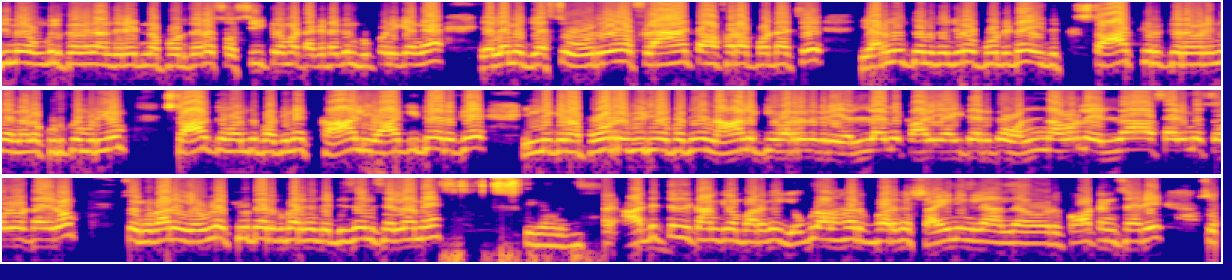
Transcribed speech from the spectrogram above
இதுமே உங்களுக்காக தான் அந்த ரேட் நான் போட்டு தரேன். ஸோ சீக்கிரமா டக்கு டக்குன்னு புக் பண்ணிக்கோங்க. எல்லாமே ஜஸ்ட் ஒரே ஃபிளாட் ஆஃபரா போட்டாச்சு. இரநூத்தி தொண்ணூத்தஞ்சு ரூபா போட்டுட்டேன். இது ஸ்டாக் இருக்கிற வரைக்கும் என்னால கொடுக்க முடியும். ஸ்டாக் வந்து பாத்தீங்கன்னா காலி ஆகிட்டே இருக்கு. இன்னைக்கு நான் போடுற வீடியோ பாத்தீங்கன்னா நாளைக்கு வர்றது கிடையாது. எல்லாமே காலி ஆகிட்டே இருக்கு. ஒன் ஹவர்ல எல்லா சாரியுமே சோல் அவுட் ஆயிரும். ஸோ இங்க பாருங்க எவ்வளவு கியூட்டா இருக்கு பாருங்க இந்த டிசைன்ஸ் எல்லாமே. அடுத்தது காமிக்கிறோம் பாருங்க எவ்வளவு அழகா இருக்கு பாருங்க ஷைனிங்ல அந்த ஒரு காட்டன் சாரி ஸோ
